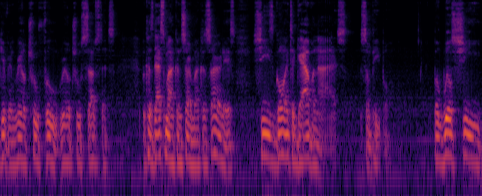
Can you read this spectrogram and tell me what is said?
giving real true food, real true substance? Because that's my concern. My concern is she's going to galvanize some people. But will she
